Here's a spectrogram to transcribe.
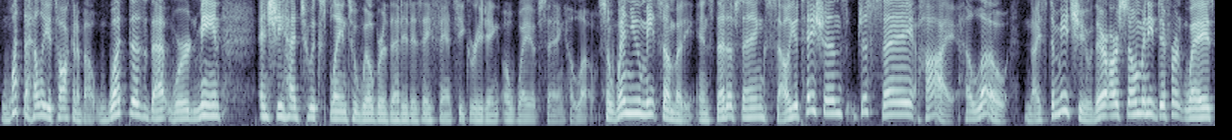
what the hell are you talking about? What does that word mean? And she had to explain to Wilbur that it is a fancy greeting, a way of saying hello. So when you meet somebody, instead of saying salutations, just say hi, hello, nice to meet you. There are so many different ways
